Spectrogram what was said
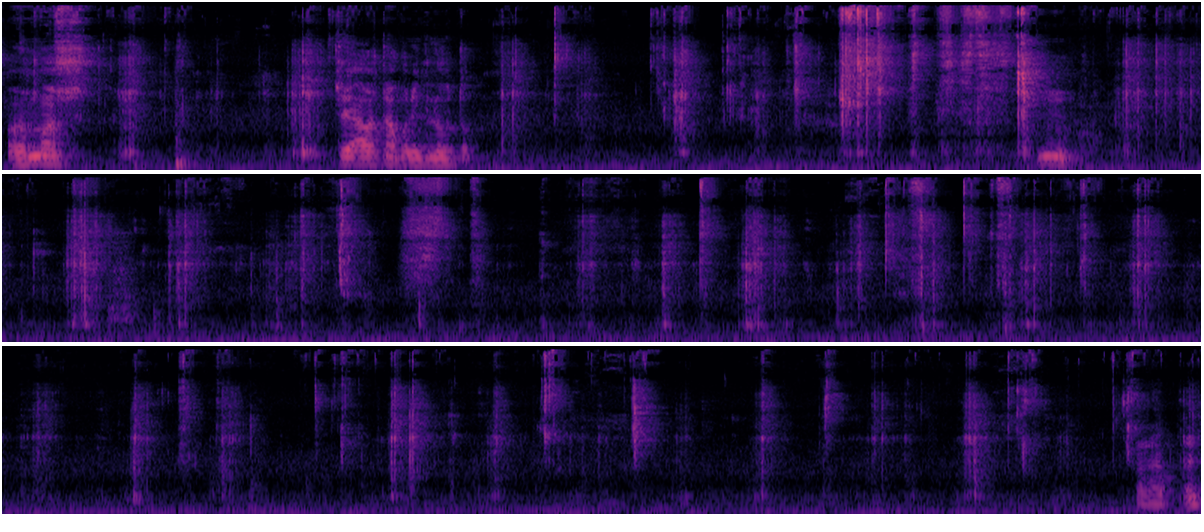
Almost 3 hours na ako nagluto. Mm. Sarap eh.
